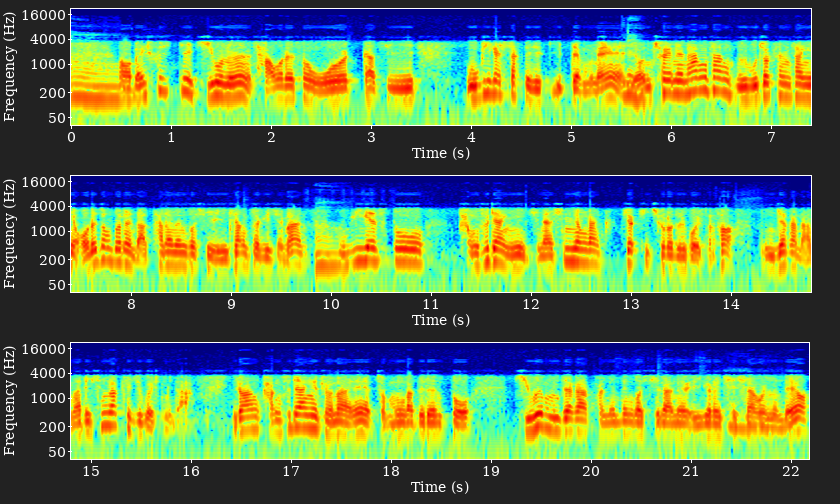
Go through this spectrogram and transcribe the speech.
어. 어, 멕시코시티의 기후는 4월에서 5월까지 우기가 시작되기 때문에 네. 연초에는 항상 물 부족 현상이 어느 정도는 나타나는 것이 일상적이지만 어. 우기에서도 강수량이 지난 10년간 급격히 줄어들고 있어서 문제가 나날이 심각해지고 있습니다. 이러한 강수량의 변화에 전문가들은 또 기후의 문제가 관련된 것이라는 의견을 제시하고 있는데요.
